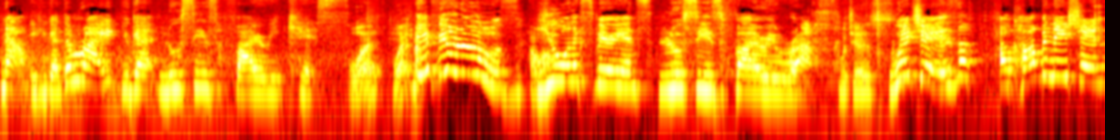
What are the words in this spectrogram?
Now, if you get them right, you get Lucy's fiery kiss. What? What? No. If you lose, I won't. you will experience Lucy's fiery wrath, Which is? which is a combination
